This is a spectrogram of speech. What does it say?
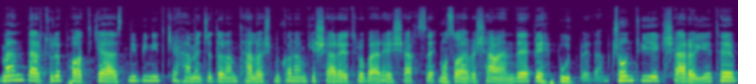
من در طول پادکست می‌بینید که همه جا دارم تلاش می‌کنم که شرایط رو برای شخص مصاحبه شونده بهبود بدم. چون توی یک شرایط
